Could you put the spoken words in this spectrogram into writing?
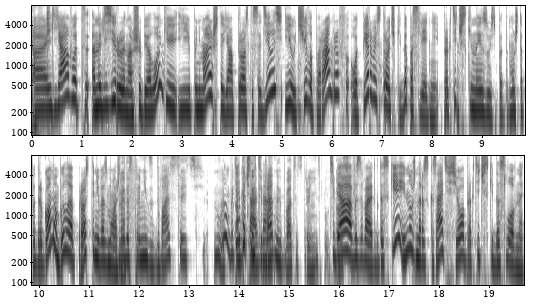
А, я вот анализирую нашу биологию и понимаю, что я просто садилась и учила параграф от первой строчки до последней, практически наизусть, потому что по-другому было просто невозможно. Ну, это страниц 20, ну, ну где-то обычных так, тетрадных да. 20 страниц получалось. Тебя вызывают к доске, и нужно рассказать все практически дословно.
